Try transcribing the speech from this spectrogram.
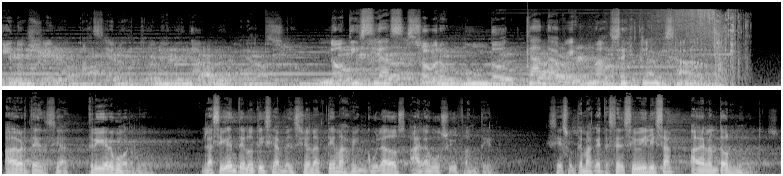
que nos lleva hacia nuestro inevitable colapso. Noticias sobre un mundo cada vez más esclavizado. Advertencia, trigger warning. La siguiente noticia menciona temas vinculados al abuso infantil. Si es un tema que te sensibiliza, adelanta unos minutos.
